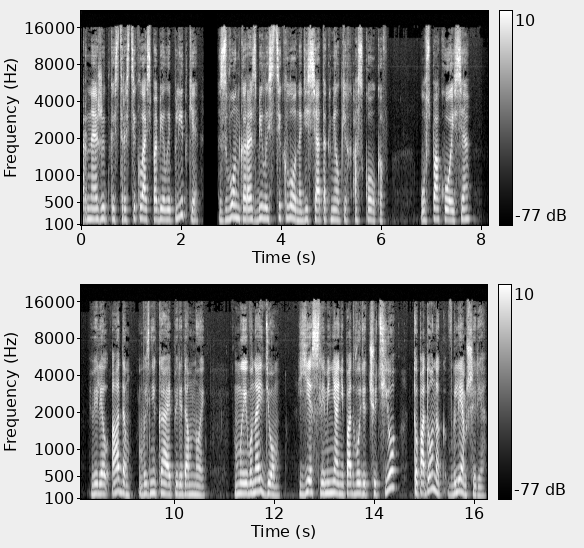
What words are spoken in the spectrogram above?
Парная жидкость растеклась по белой плитке, звонко разбилось стекло на десяток мелких осколков. «Успокойся», — велел Адам, возникая передо мной. «Мы его найдем. Если меня не подводит чутье, то подонок в Глемшире».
